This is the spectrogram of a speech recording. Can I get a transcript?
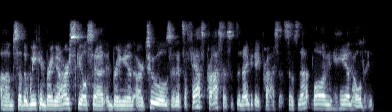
um, so that we can bring in our skill set and bring in our tools. And it's a fast process, it's a 90 day process. So it's not long hand holding.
